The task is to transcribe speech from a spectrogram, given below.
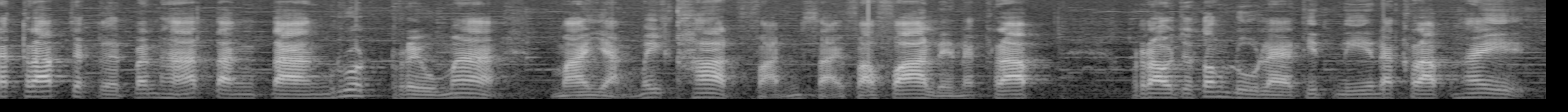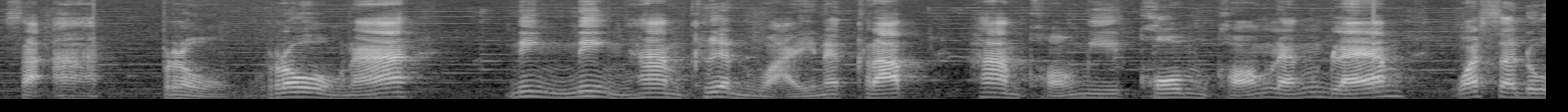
นะครับ จะเกิดปัญหาต่างๆ รวดเร็วมาก มาอย่างไม่คาดฝันสายฟ้าฟาดเลยนะครับ เราจะต้องดูแลทิศนี้นะครับ ให้สะอาดโปร่งโล่งนะ นิ่งๆห้ามเคลื่อนไหวนะครับ ห้ามของมีคมของแหลมแหลมวัสดุ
